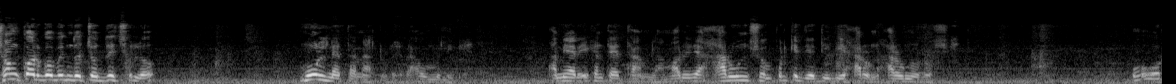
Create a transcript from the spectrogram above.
শঙ্কর গোবিন্দ চৌধুরী ছিল মূল নেতা নাটুরের আওয়ামী লীগের। আমি আর এখান থেকে থামলাম। আর ওই যে হারুন সম্পর্কে যে দিবি হারুন হারুনুর রশিদ। ওর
